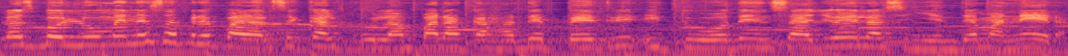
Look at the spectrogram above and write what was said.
Los volúmenes a preparar se calculan para cajas de Petri y tubos de ensayo de la siguiente manera.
